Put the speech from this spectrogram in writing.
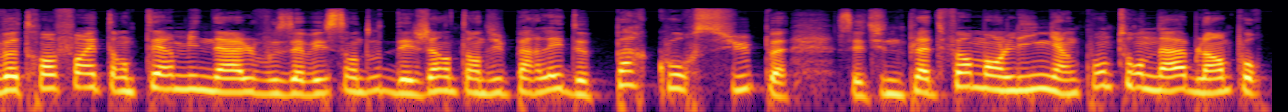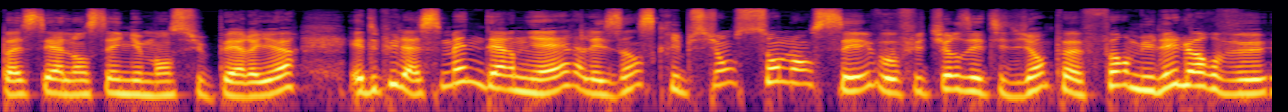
votre enfant est en terminale, vous avez sans doute déjà entendu parler de Parcoursup. C'est une plateforme en ligne incontournable hein, pour passer à l'enseignement supérieur. Et depuis la semaine dernière, les inscriptions sont lancées. Vos futurs étudiants peuvent formuler leurs vœux.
